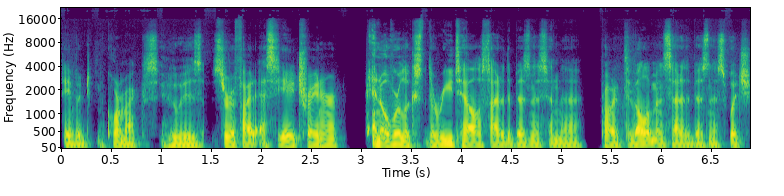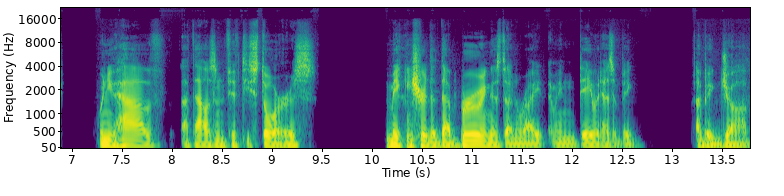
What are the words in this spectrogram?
David McCormack, who is certified SCA trainer and overlooks the retail side of the business and the product development side of the business, which when you have 1,050 stores, making sure that that brewing is done right. I mean, David has a big, a big job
